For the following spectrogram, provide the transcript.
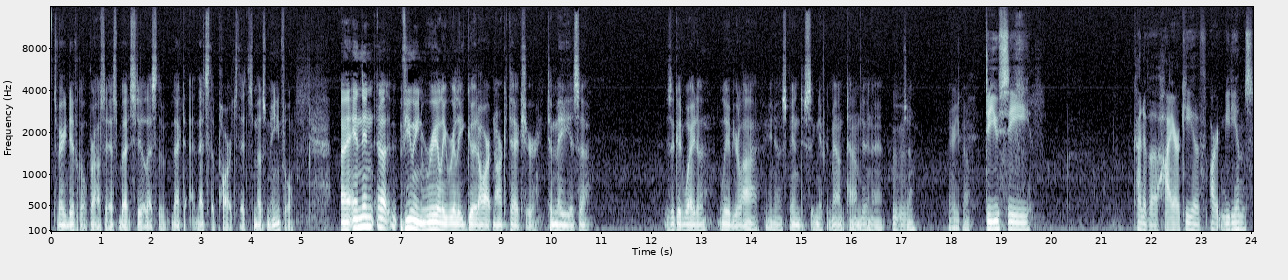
It's a very difficult process, but still, that's the that, that's the parts that's most meaningful. Uh, and then uh, viewing really, really good art and architecture to me is a is a good way to live your life. You know, spend a significant amount of time doing that. Mhm. So there you go. Do you see kind of a hierarchy of art mediums?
